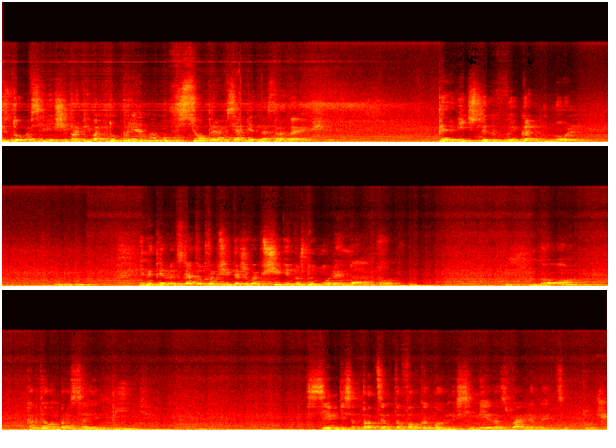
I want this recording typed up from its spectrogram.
из дома все вещи пропивает. Ну прямо, ну все, прям вся бедная страдающая. Первичных выгод ноль. И на первый взгляд, вот вообще даже вообще не то, что ноль, а Да, вот. но когда он бросает пить, 70% алкогольных семей разваливается тут же.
